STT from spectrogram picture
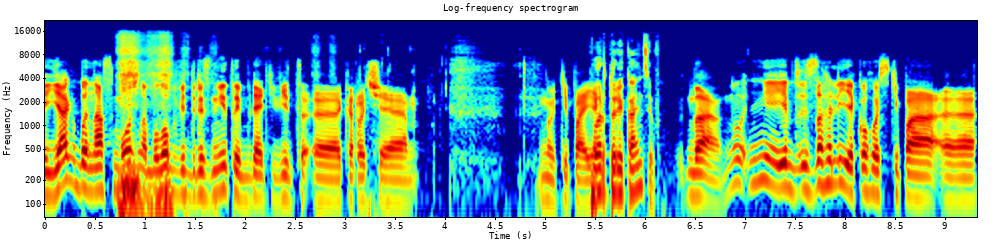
як би нас можна було б відрізнити, блядь, від, е, коротше. Ну, типа, як, Пуерторіканців. да, ну, ні, взагалі якогось, типа, е,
